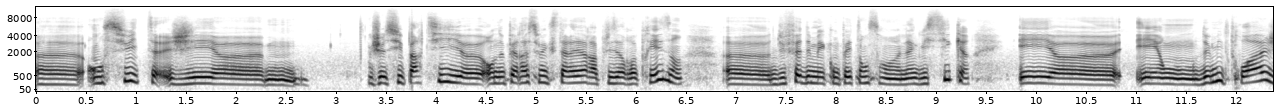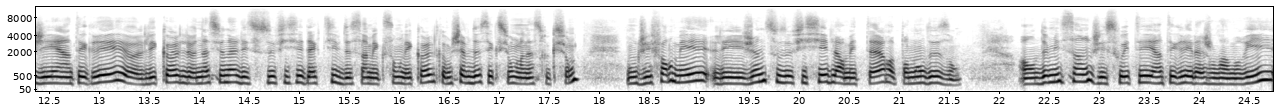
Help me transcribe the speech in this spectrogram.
Euh, ensuite, euh, je suis partie en opération extérieure à plusieurs reprises du fait de mes compétences en linguistique et, en 2003, j'ai intégré l'école nationale des sous-officiers d'actifs de Saint-Mexan, l'école, comme chef de section en instruction. Donc j'ai formé les jeunes sous-officiers de l'armée de terre pendant deux ans. En 2005, j'ai souhaité intégrer la gendarmerie.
